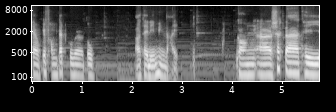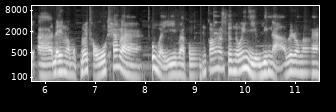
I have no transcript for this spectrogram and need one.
theo cái phong cách của Veretout ở thời điểm hiện tại. Còn à, uh, Shakhtar thì à, uh, đây là một đối thủ khá là thú vị và cũng có tương đối nhiều duyên nợ với Roma.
